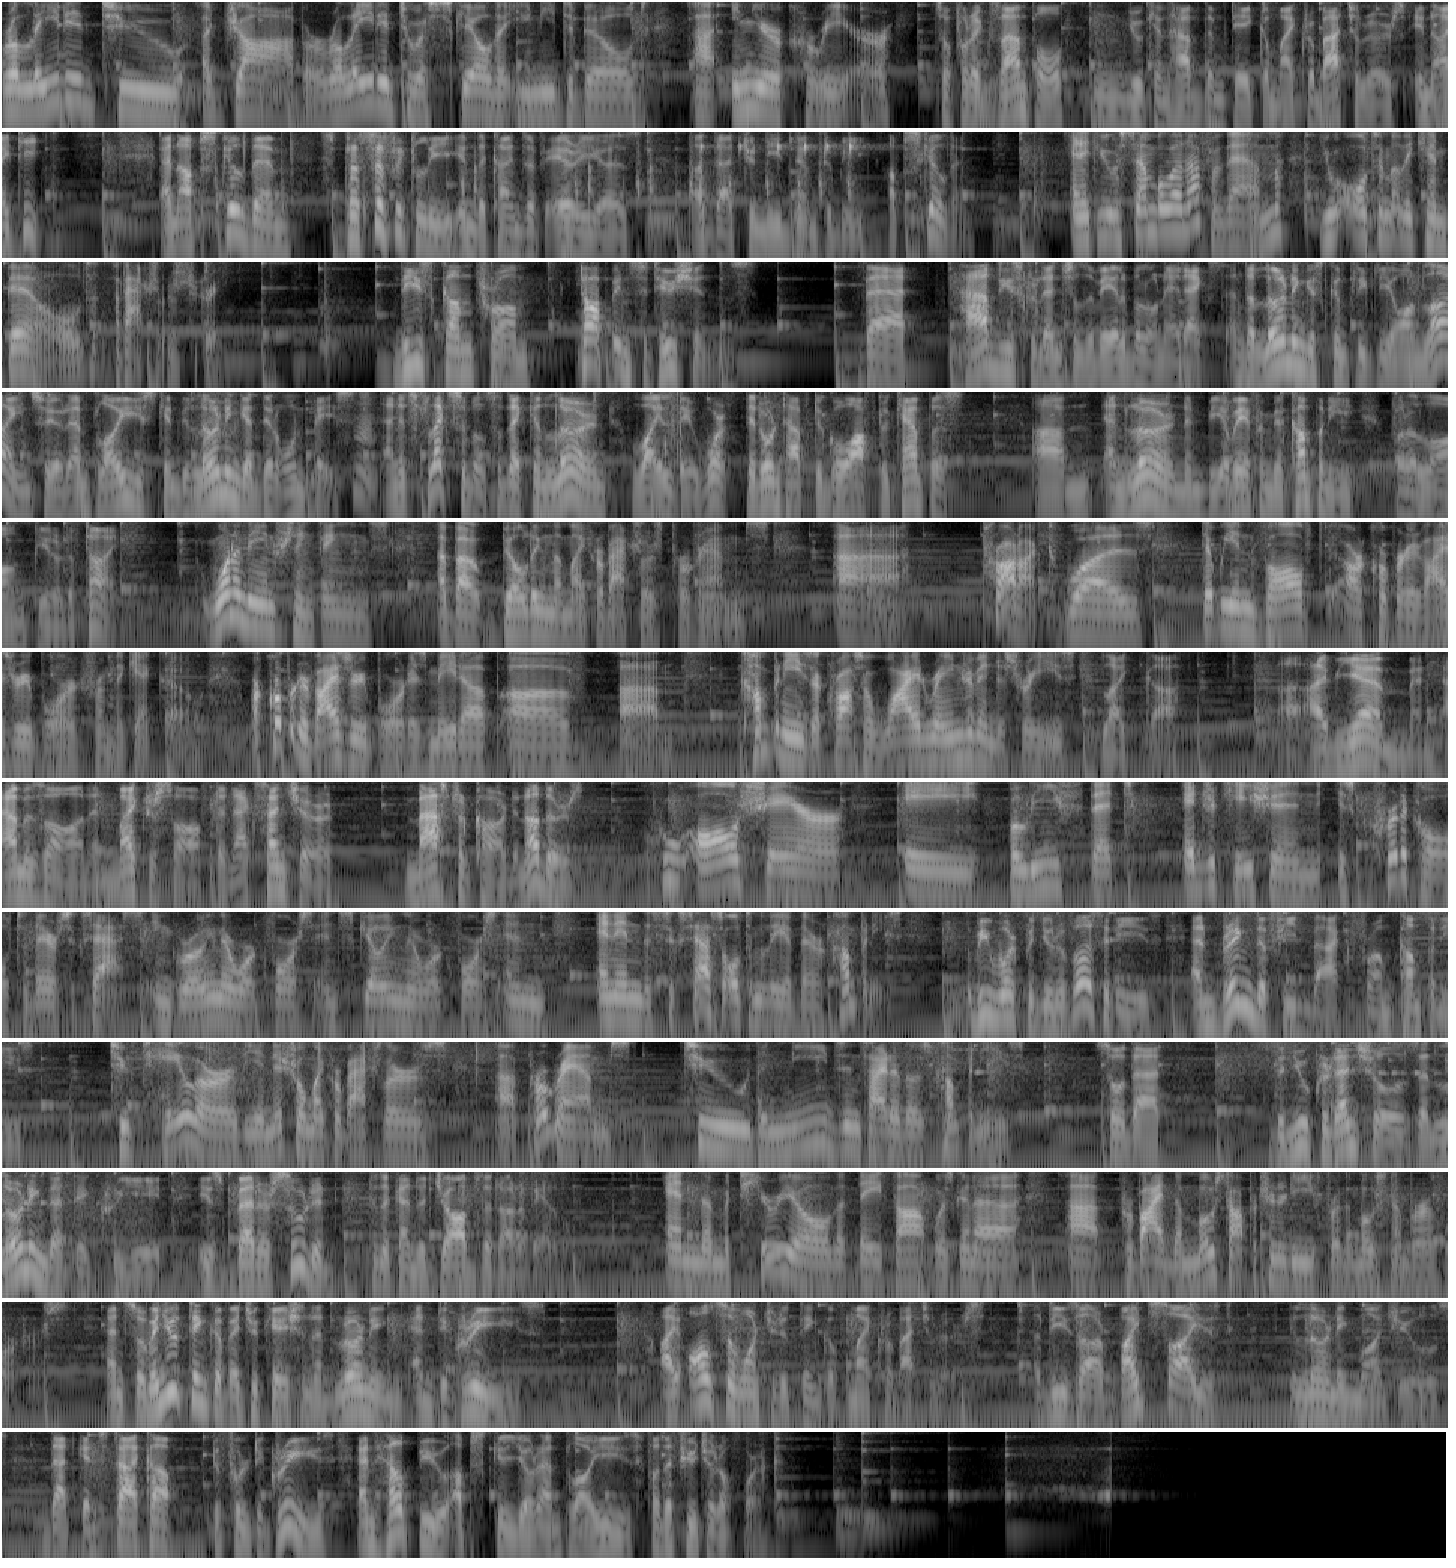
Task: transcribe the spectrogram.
related to a job or related to a skill that you need to build uh, in your career. So for example, mm, you can have them take a microbachelor's in IT and upskill them specifically in the kinds of areas uh, that you need them to be upskilled in. And if you assemble enough of them, you ultimately can build a bachelor's degree. These come from top institutions that have these credentials available on edX, and the learning is completely online, so your employees can be learning at their own pace. Hmm. And it's flexible, so they can learn while they work. They don't have to go off to campus um, and learn and be away from your company for a long period of time. One of the interesting things about building the microbachelor's programs uh, product was that we involved our corporate advisory board from the get-go. Our corporate advisory board is made up of um, companies across a wide range of industries. Like uh, uh, IBM and Amazon and Microsoft and Accenture, MasterCard and others. Who all share a belief that education is critical to their success in growing their workforce and skilling their workforce and, and in the success ultimately of their companies. We work with universities and bring the feedback from companies. To tailor the initial microbachelor's uh, programs to the needs inside of those companies. So that the new credentials and learning that they create is better suited to the kind of jobs that are available and the material that they thought was going to uh, provide the most opportunity for the most number of workers. And so when you think of education and learning and degrees, I also want you to think of microbachelors. These are bite-sized learning modules that can stack up to full degrees and help you upskill your employees for the future of work.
